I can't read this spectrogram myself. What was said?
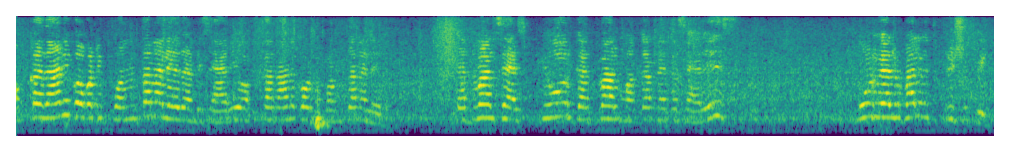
ఒక్కదానికి ఒకటి పొంతన లేదండి శారీ. ఒక్కదానికి ఒకటి పొంతన లేదు. గద్వాల్ శారీస్ ప్యూర్ గద్వాల్ మగ్గం నేత శారీస్. మూడు వేల రూపాయలు with free shipping.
